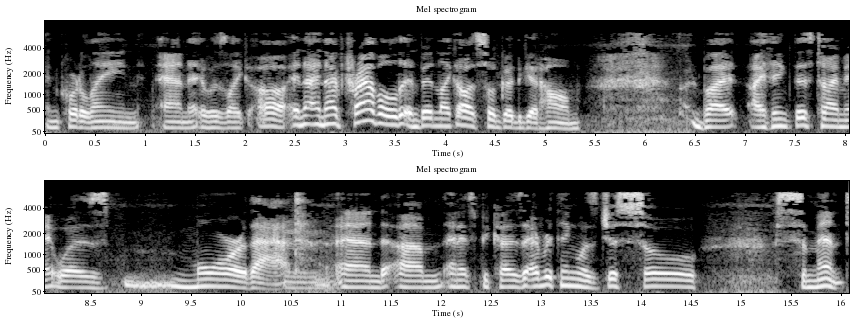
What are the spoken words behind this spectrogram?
in Coeur d'Alene, and it was like, oh, and and I've traveled and been like, oh, it's so good to get home, but I think this time it was more that, and um, and it's because everything was just so cement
